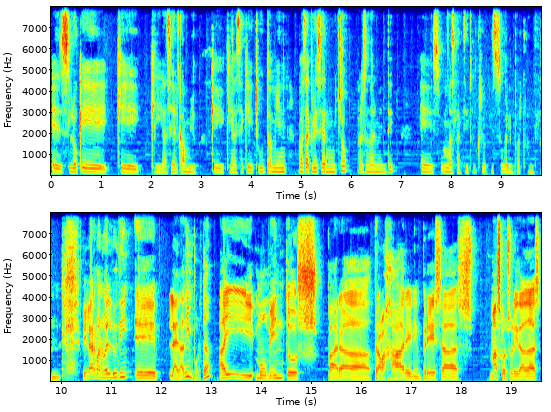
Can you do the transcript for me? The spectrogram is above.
es lo que, que, hace el cambio, que, que hace que tú también vas a crecer mucho personalmente es más la actitud, creo que es súper importante. Mm. Pilar Manuel Ludi, eh, ¿la edad importa? ¿Hay momentos para trabajar en empresas más consolidadas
